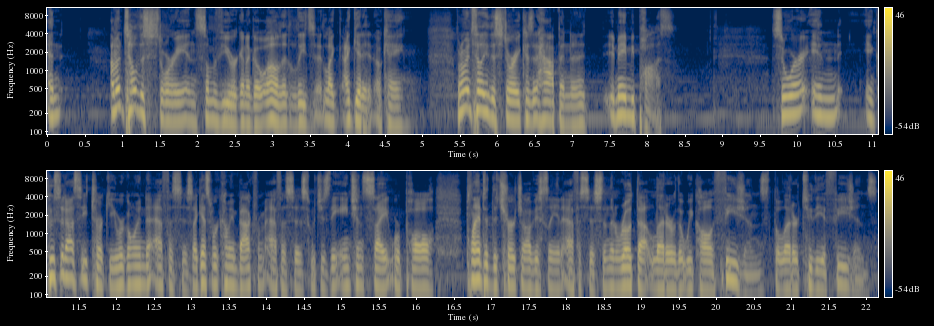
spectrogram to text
and I'm going to tell this story, and some of you are going to go, oh, that leads, like, I get it, okay. But I'm going to tell you this story because it happened, and it, it made me pause. So we're in in Kusadasi, Turkey. We're going to Ephesus. I guess we're coming back from Ephesus, which is the ancient site where Paul planted the church, obviously, in Ephesus, and then wrote that letter that we call Ephesians, the letter to the Ephesians.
